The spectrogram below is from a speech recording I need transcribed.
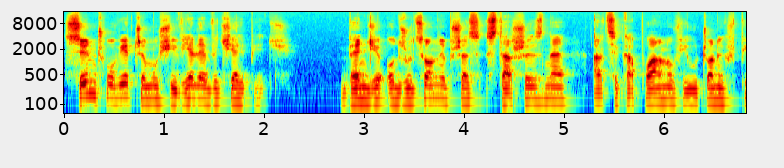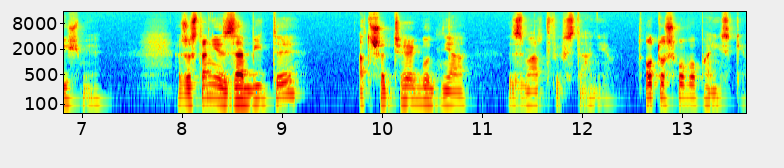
Syn człowieczy musi wiele wycierpieć. Będzie odrzucony przez starszyznę, arcykapłanów i uczonych w piśmie. Zostanie zabity, a trzeciego dnia zmartwychwstanie. Oto słowo Pańskie.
